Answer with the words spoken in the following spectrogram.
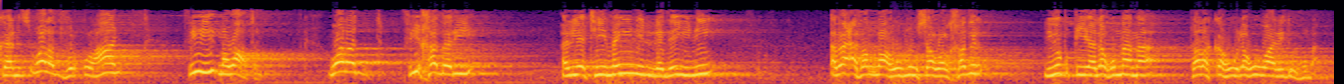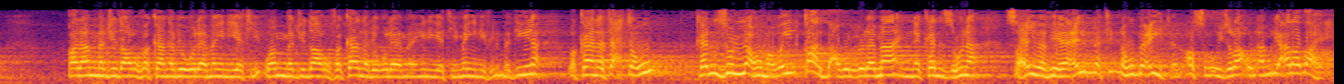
كنز ورد في القرآن في مواطن ورد في خبر اليتيمين اللذين أبعث الله موسى والخضر ليبقي لهما ما تركه له والدهما. قال أما الجدار فكان لغلامين يتي وأما الجدار فكان لغلامين يتيمين في المدينة وكان تحته كنز لهما وإن قال بعض العلماء إن كنز هنا صحيفة فيها علم لكنه بعيد. الأصل إجراء الأمر على ظاهره.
